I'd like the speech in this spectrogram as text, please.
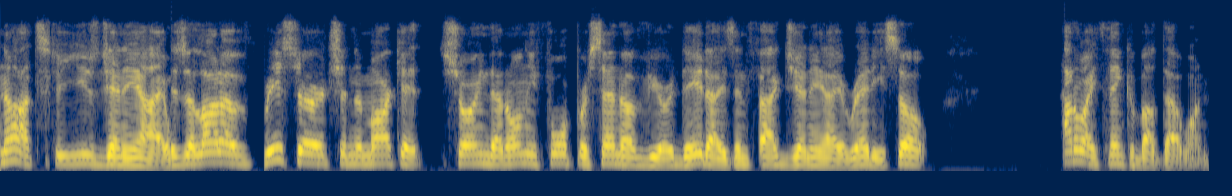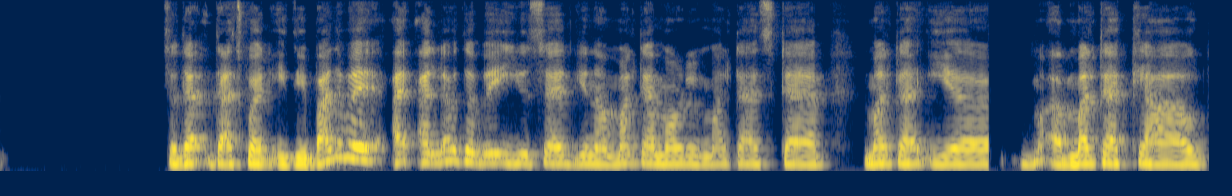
not to use Gen AI. There's a lot of research in the market showing that only 4% of your data is in fact Gen AI ready. So how do I think about that one? So that that's quite easy. By the way, I, I love the way you said, you know, multi-model, multi-step, multi-year, uh, multi-cloud.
